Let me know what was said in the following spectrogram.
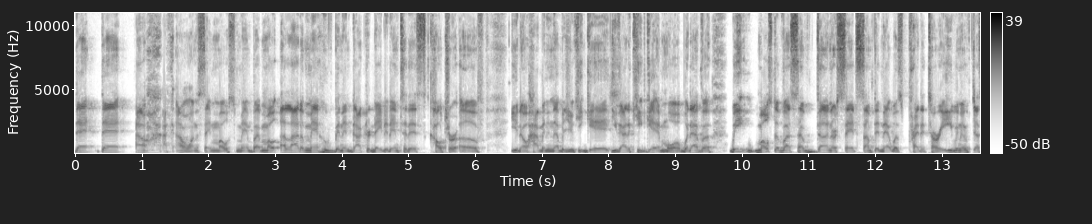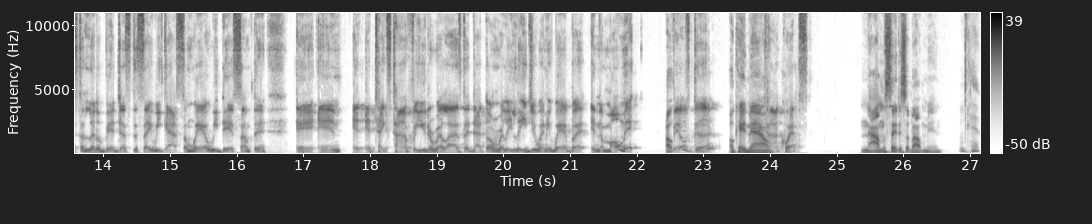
That that oh, I, I don't want to say most men, but mo- a lot of men who've been indoctrinated into this culture of you know how many numbers you can get, you got to keep getting more, whatever. We most of us have done or said something that was predatory, even if just a little bit, just to say we got somewhere, we did something, and, and it, it takes time for you to realize that that don't really lead you anywhere. But in the moment, Oh. feels good. Okay, now, conquest. now I'm gonna say this about men. Okay.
